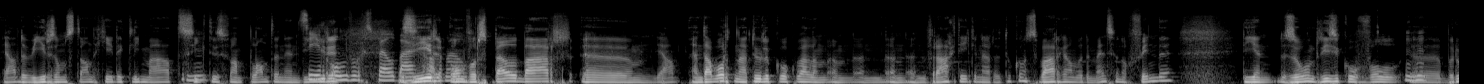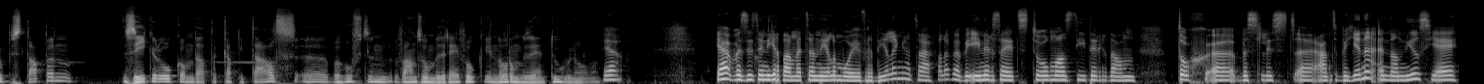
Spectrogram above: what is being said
ja, de weersomstandigheden, klimaat, mhm. ziektes van planten en dieren. Zeer onvoorspelbaar. Zeer onvoorspelbaar. Uh, ja. En dat wordt natuurlijk ook wel een, een, een, een vraagteken naar de toekomst. Waar gaan we de mensen nog vinden die in zo'n risicovol mm beroep stappen Zeker ook omdat de kapitaalsbehoeften van zo'n bedrijf ook enorm zijn toegenomen. Ja. Ja, we zitten hier dan met een hele mooie verdeling aan tafel. We hebben enerzijds Thomas die er dan toch uh, beslist uh, aan te beginnen. En dan Niels, jij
